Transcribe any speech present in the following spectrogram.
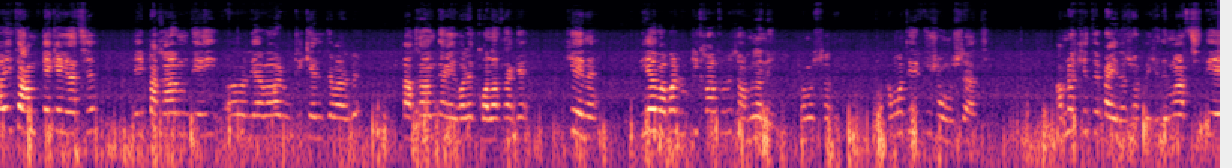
আর এই তো আম পেকে গেছে। এই পাকা আম দিয়েই বাবা রুটি খেয়ে নিতে পারবে। পাকা আম থাকে, ঘরে কলা থাকে, খেয়ে নেয়। রিয়া বাবার রুটি খাওয়ার কোনো ঝামেলা নেই, সমস্যা নেই। আমাদের একটু সমস্যা আছে। আমরা খেতে পারি না সব কিছু দিয়ে। মাছ দিয়ে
